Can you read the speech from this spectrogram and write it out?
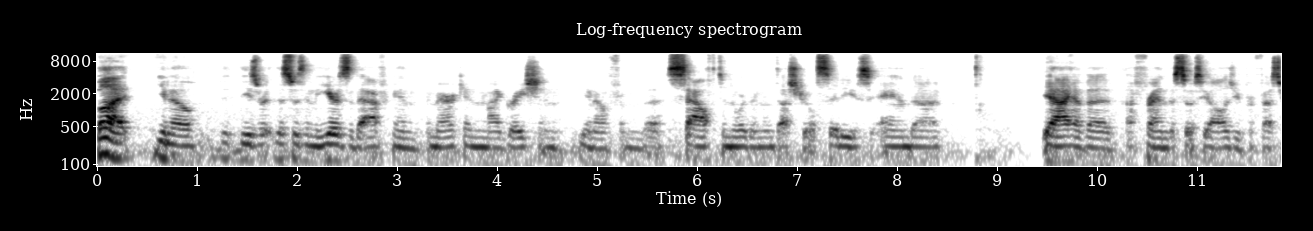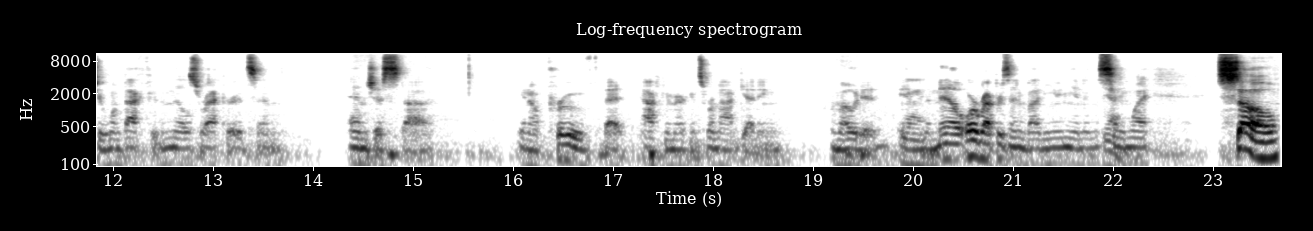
But you know, th- these were this was in the years of the African American migration, you know, from the south to northern industrial cities, and uh, yeah, I have a, a friend, a sociology professor, who went back through the Mills records and and just uh, you know proved that African Americans were not getting promoted in Right. the mill or represented by the union in the Yeah. same way. So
